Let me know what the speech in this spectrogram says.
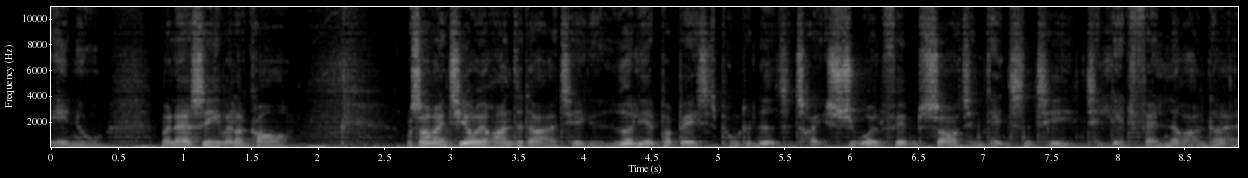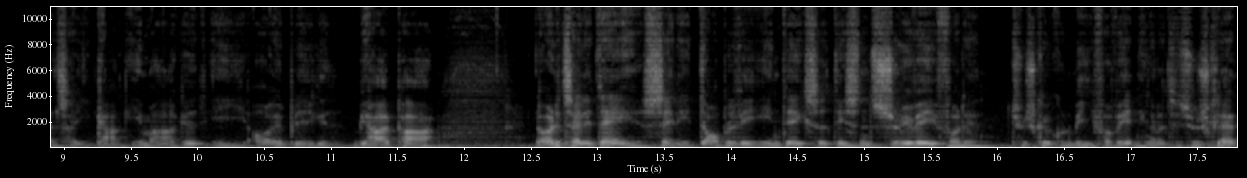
endnu. Men lad os se, hvad der kommer. Og så var en 10-årig rente, der er tækket yderligere et par basispunkter ned til 3,97, så tendensen til, til let faldende renter er altså i gang i markedet i øjeblikket. Vi har et par nøgletal i dag, ZEW-indekset, det er sådan en survey for den tyske økonomi, forventningerne til Tyskland,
